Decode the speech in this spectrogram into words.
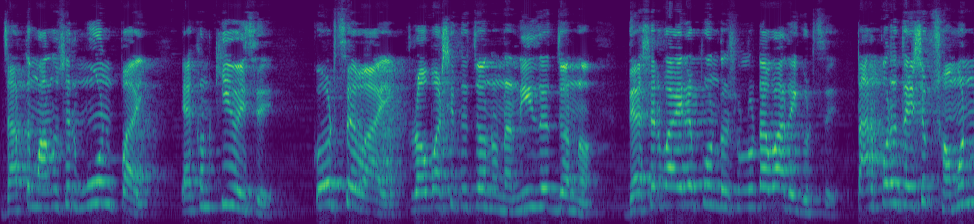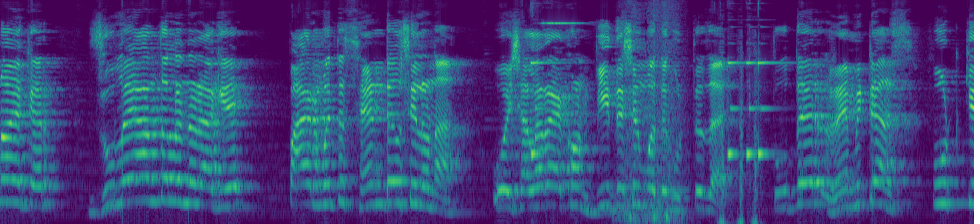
যাতে মানুষের মন পাই এখন কি হয়েছে? করছে ভাই, প্রবাসীদের জন্য না, নিজের জন্য। দেশের বাইরে পনেরো ষোলোটা বাড়ি করছে। তারপরে যেসব সমন্বয়কের জুলাই আন্দোলনের আগে পায়ের মধ্যে স্যান্ডেল ছিল না। ওই শালারা এখন বিদেশের মধ্যে ঘুরতে যায়। তোদের রেমিটেন্স ফুটকে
